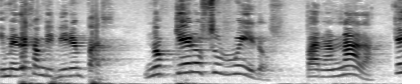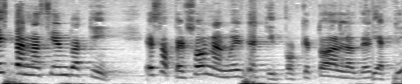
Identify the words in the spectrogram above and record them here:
y me dejan vivir en paz. No quiero sus ruidos, para nada. ¿Qué están haciendo aquí? Esa persona no es de aquí, porque todas las de aquí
